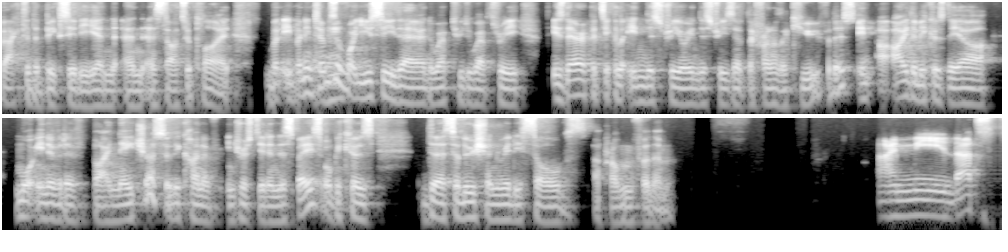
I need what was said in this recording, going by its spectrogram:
back to the big city and, and, and start to apply it. But, but in terms mm-hmm. of what you see there in the Web 2 to Web 3, is there a particular industry or industries at the front of the queue for this? In, either because they are more innovative by nature, so they're kind of interested in the space, or because the solution really solves a problem for them? I mean, that's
